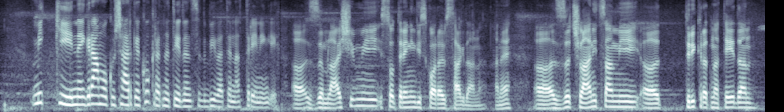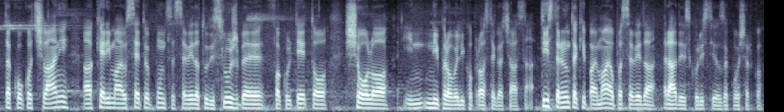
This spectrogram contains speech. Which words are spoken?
Mi, ki ne igramo košarke, koliko krat na teden se dobivate na treningih? Z mlajšimi so treningi skoraj vsak dan. Z članicami uh, trikrat na teden, tako kot člani, ker imajo vse te punce, seveda tudi službe, fakulteto, šolo in ni prav veliko prostega časa. Tisti trenutek, ki pa imajo, pa seveda rade izkoristijo za košarko.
